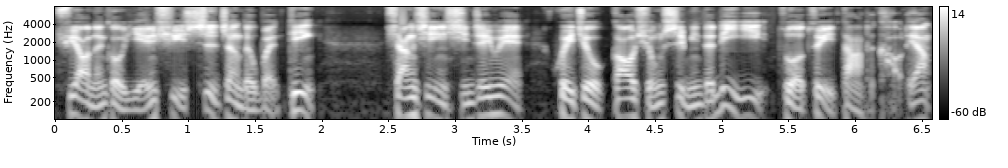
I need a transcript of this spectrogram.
需要能够延续市政的稳定，相信行政院会就高雄市民的利益做最大的考量。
